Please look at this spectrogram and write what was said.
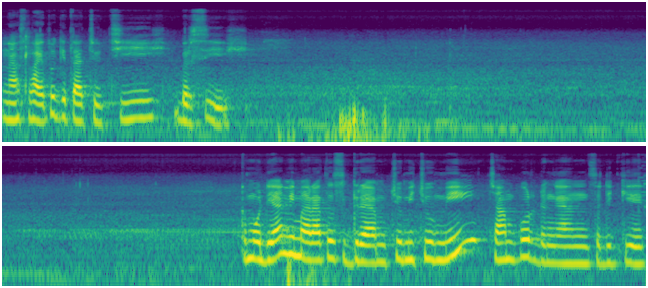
Nah, setelah itu kita cuci bersih. Kemudian 500 gram cumi-cumi campur dengan sedikit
